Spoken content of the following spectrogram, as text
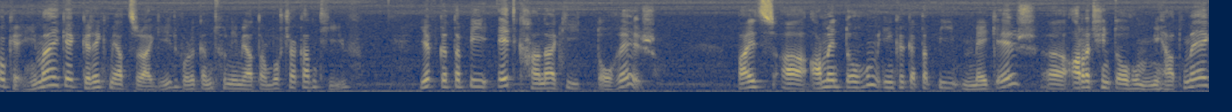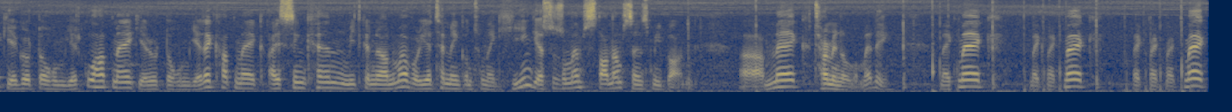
Okay, հիմա եկեք գրենք մի հատ ծրագիր, որը կընդունի մի հատ ամբողջական թիվ եւ կտպի այդ քանակի տողեր, բայց ամեն տողում ինքը կտպի 1 էր, առաջին տողում մի հատ 1, երկրորդ տողում 2 հատ 1, երրորդ տողում 3 հատ 1, այսինքն միտքը նրանում է, որ եթե մենք ընդունենք 5, ես ուզում եմ ստանամ sense մի բան մեկ terminal-ում էլի 1 1 1 1 1 1 1 1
